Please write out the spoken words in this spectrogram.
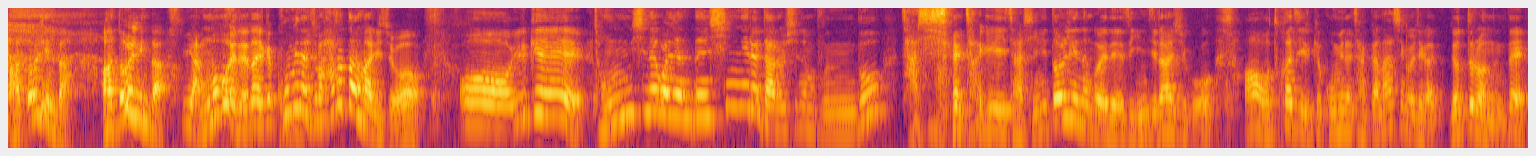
아 떨린다, 아 떨린다, 이약 먹어야 되나 이렇게 고민을 좀 하셨단 말이죠. 어 이렇게 정신에 관련된 심리를 다루시는 분도 자신 자기 자신이 떨리는 거에 대해서 인지를 하시고 아 어떡하지 이렇게 고민을 잠깐 하신 걸 제가 엿들었는데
